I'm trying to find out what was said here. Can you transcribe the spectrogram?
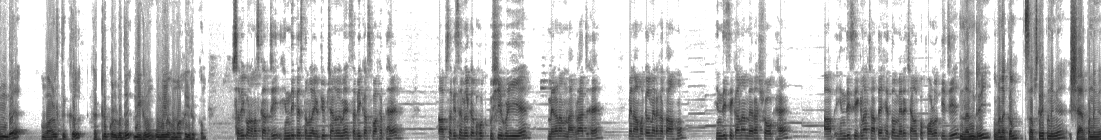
இந்த வாழ்த்துக்கள் கற்றுக்கொள்வது மிகவும் உபயோகமாக இருக்கும் सभी को नमस्कार जी हिंदी पेज तमला यूट्यूब चैनल में सभी का स्वागत है आप सभी से मिलकर बहुत खुशी हुई है मेरा नाम नागराज है मैं नामकल में रहता हूँ हिंदी सिखाना मेरा शौक है आप हिंदी सीखना चाहते हैं तो मेरे चैनल को फॉलो कीजिए நன்றி வணக்கம் சப்ஸ்கிரைப் பண்ணுங்க ஷேர் பண்ணுங்க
